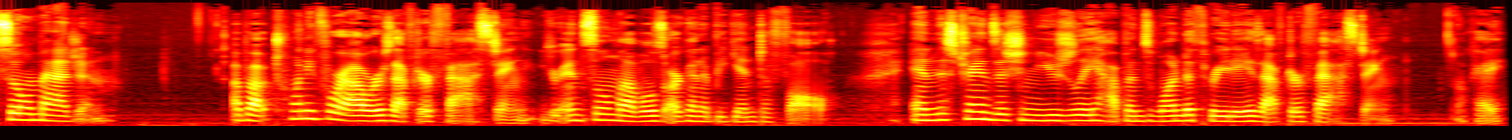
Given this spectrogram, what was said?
So imagine about 24 hours after fasting, your insulin levels are going to begin to fall. And this transition usually happens one to three days after fasting. Okay.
